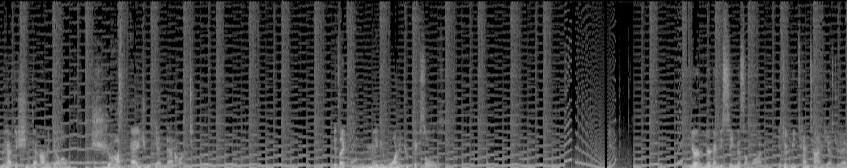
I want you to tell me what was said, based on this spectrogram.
you have to shoot that armadillo just as you get that heart. It's like maybe one or two pixels. You're you're gonna be seeing this a lot. It took me ten times yesterday.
